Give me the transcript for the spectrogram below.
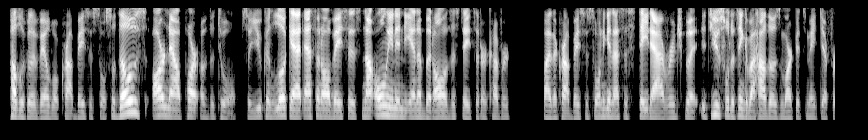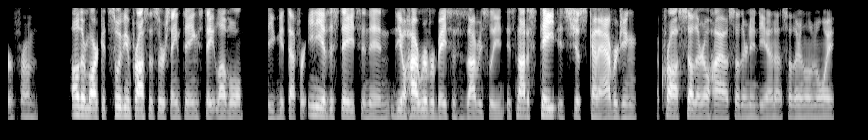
publicly available crop basis tool. So those are now part of the tool. So you can look at ethanol basis not only in Indiana but all of the states that are covered by the crop basis tool. And again, that's a state average, but it's useful to think about how those markets may differ from other markets. Soybean processor, same thing, state level. You can get that for any of the states. And then the Ohio River basis is obviously, it's not a state, it's just kind of averaging across southern Ohio, southern Indiana, southern Illinois,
